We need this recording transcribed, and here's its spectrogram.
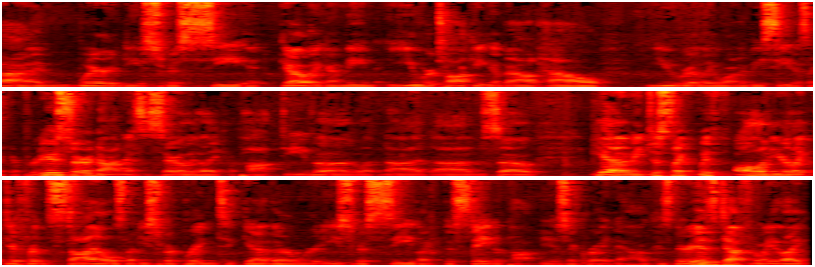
uh, and where do you sort of see it going I mean you were talking about how you really want to be seen as like a producer not necessarily like a pop diva and whatnot um, so yeah, I mean, just like with all of your like different styles that you sort of bring together, where do you sort of see like the state of pop music right now? Because there is definitely like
